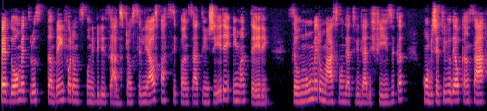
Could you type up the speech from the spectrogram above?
Pedômetros também foram disponibilizados para auxiliar os participantes a atingirem e manterem seu número máximo de atividade física, com o objetivo de alcançar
